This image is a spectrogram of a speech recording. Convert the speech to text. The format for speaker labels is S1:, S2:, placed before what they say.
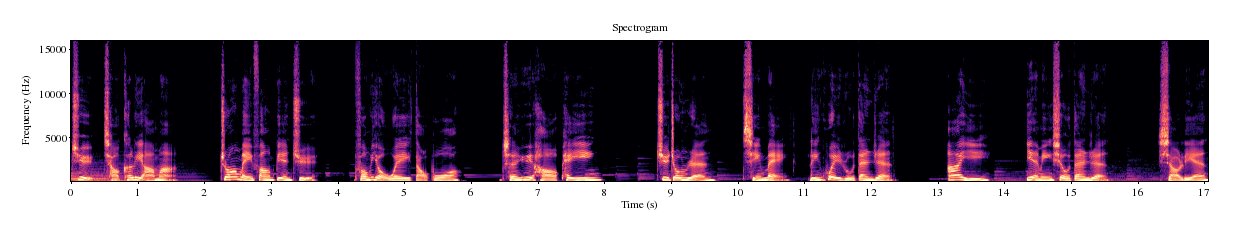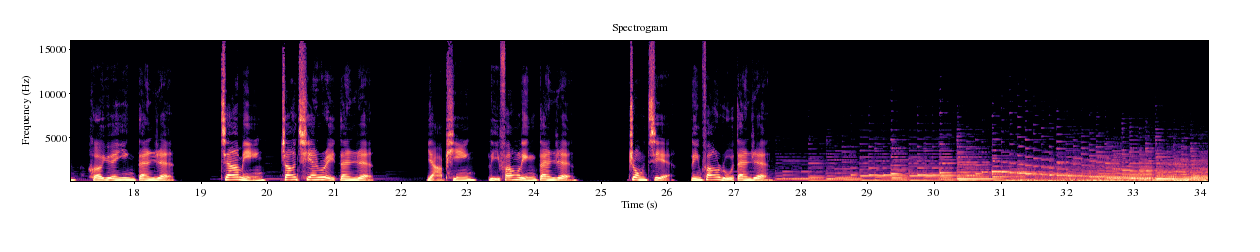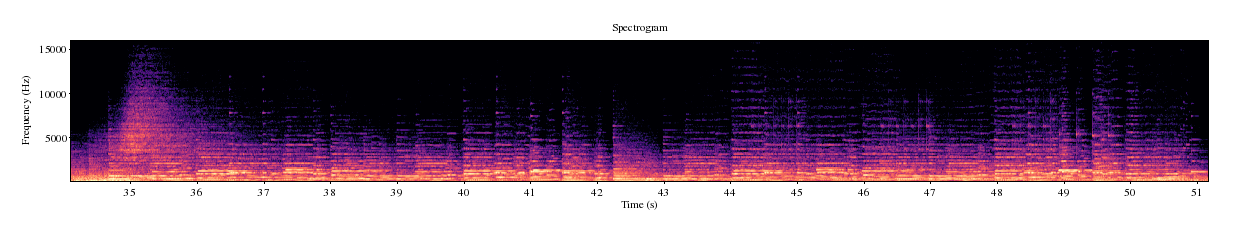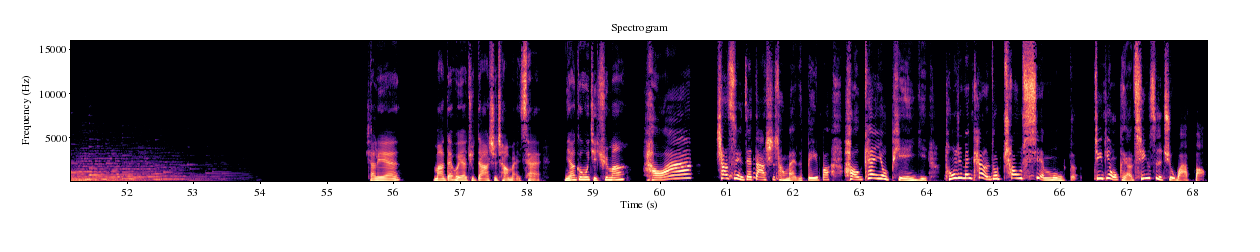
S1: 剧《巧克力阿嬷》，庄梅芳编剧，冯有威导播，陈玉豪配音。剧中人：秦美、林慧茹担任；阿姨叶明秀担任；小莲何元应担任；嘉明张千瑞担任；雅萍李芳玲担任；中介林芳如担任。
S2: 小莲，妈待会要去大市场买菜，你要跟我一起去吗？
S3: 好啊！上次你在大市场买的背包好看又便宜，同学们看了都超羡慕的。今天我可要亲自去挖宝。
